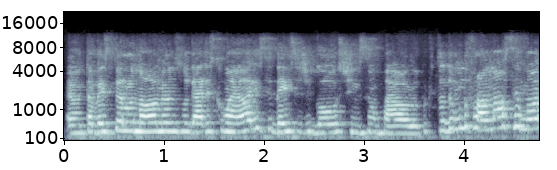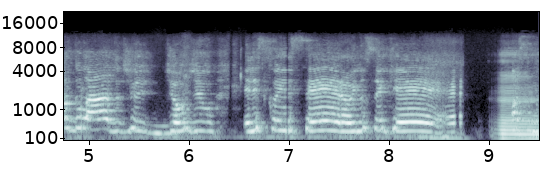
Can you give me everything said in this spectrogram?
É, talvez pelo nome, é um dos lugares com maior incidência de ghost em São Paulo, porque todo mundo fala, nossa, eu moro do lado de, de onde eles conheceram e não sei o quê. É, nossa,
